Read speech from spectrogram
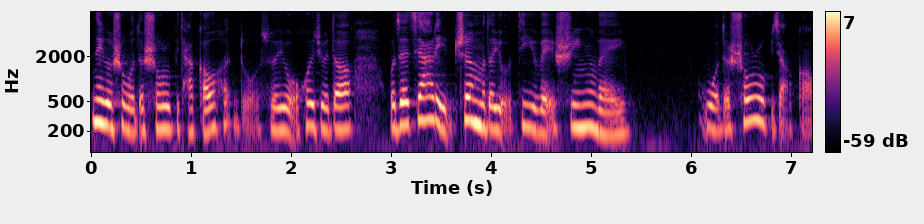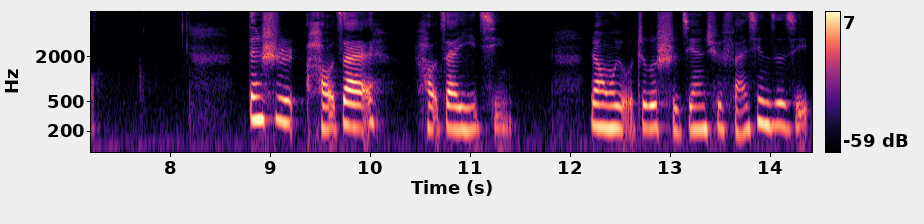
那个时候我的收入比他高很多，所以我会觉得我在家里这么的有地位，是因为我的收入比较高。但是好在好在疫情，让我有这个时间去反省自己。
